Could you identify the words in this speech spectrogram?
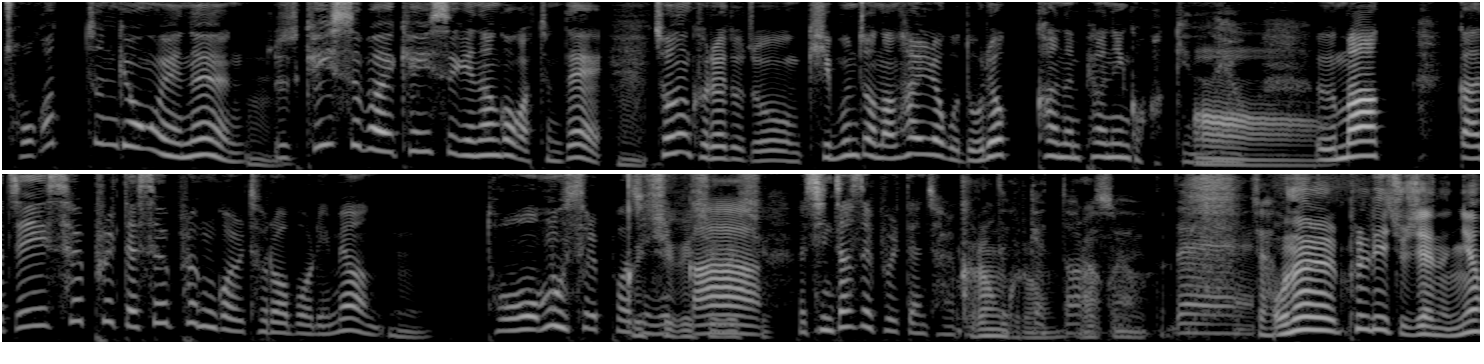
저 같은 경우에는 음. case by case긴 한 것 같은데 음. 저는 그래도 좀 기분 전환 하려고 노력하는 편인 것 같기는 해요. 어. 음악까지 슬플 때 슬픈 걸 들어버리면 음. 너무 슬퍼지니까 그치, 그치, 그치. 진짜 슬플 땐 잘 못 듣겠더라고요. 네. 자, 오늘 플리 주제는요.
